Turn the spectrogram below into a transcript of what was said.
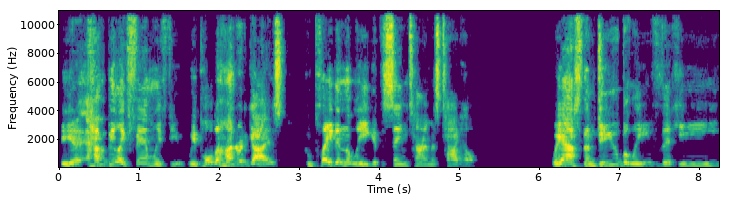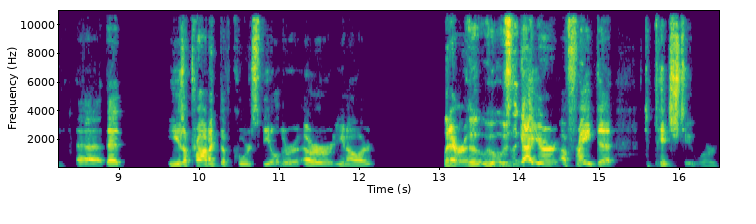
you know, have it be like Family Feud. We polled hundred guys who played in the league at the same time as Todd Helton we asked them, "Do you believe that he uh, that he's a product of Coors Field, or or you know, or whatever? Who, who's the guy you're afraid to to pitch to, or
